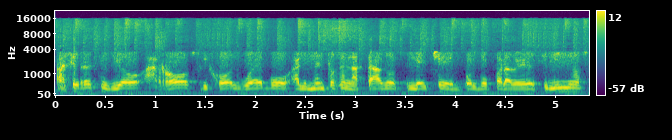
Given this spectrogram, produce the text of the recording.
Así recibió arroz, frijol, huevo, alimentos enlatados, leche en polvo para bebés y niños,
